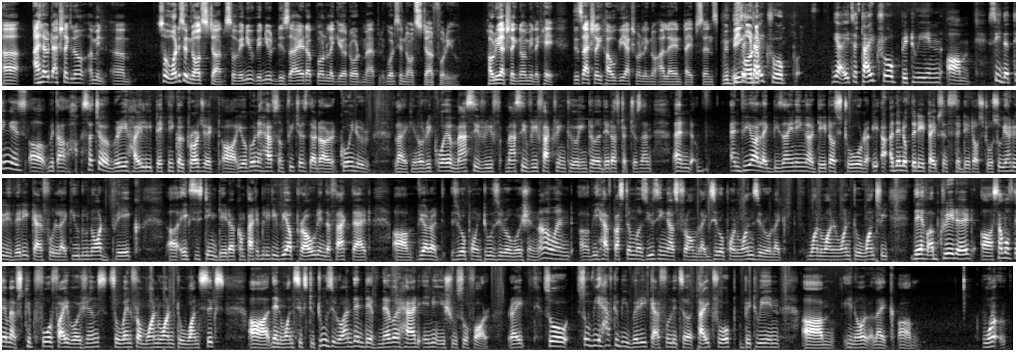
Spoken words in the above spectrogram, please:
uh, I to actually, you know, I mean, um, so what is your north star? So when you when you decide upon like your roadmap, like, what's your north star for you? How do you actually, you know, I mean, like, hey, this is actually how we actually like, you know, align TypeSense. I mean, being it's a on tightrope. Yeah, it's a tightrope between. Um, see, the thing is, uh, with a, such a very highly technical project, uh, you're going to have some features that are going to, like, you know, require massive ref- massive refactoring to your internal data structures, and and and we are like designing a data store at the end of the day TypeSense is a data store so we have to be very careful like you do not break existing data compatibility. We are proud in the fact that um, we are at 0.20 version now and uh, we have customers using us from like 0.10 like 11 12 13 they have upgraded uh, some of them have skipped 4 5 versions so went from 11 to 16 uh, then 16220 and then they've never had any issue so far right? So so we have to be very careful. It's a tightrope between um, you know like um, one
